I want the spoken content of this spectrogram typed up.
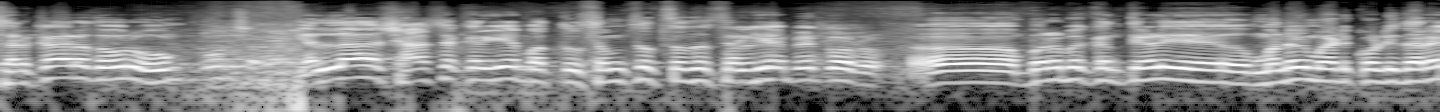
ಸರ್ಕಾರದವರು ಎಲ್ಲ ಶಾಸಕರಿಗೆ ಮತ್ತು ಸಂಸತ್ ಸದಸ್ಯರಿಗೆ ಬರಬೇಕಂತೇಳಿ ಮನವಿ ಮಾಡಿಕೊಂಡಿದ್ದಾರೆ.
